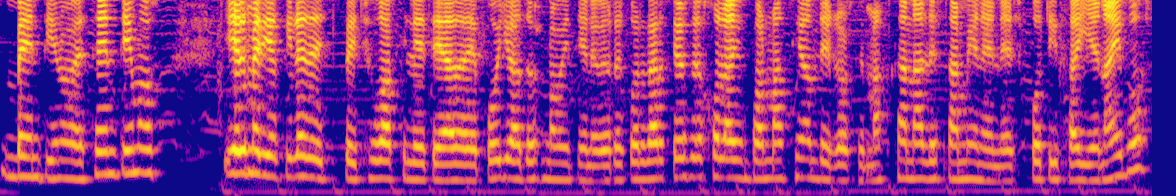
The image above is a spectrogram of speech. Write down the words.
29 céntimos. Y el medio kilo de pechuga fileteada de pollo a 2,99. Recordad que os dejo la información de los demás canales también en Spotify y en iVoox,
